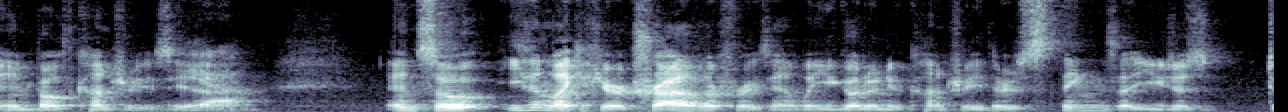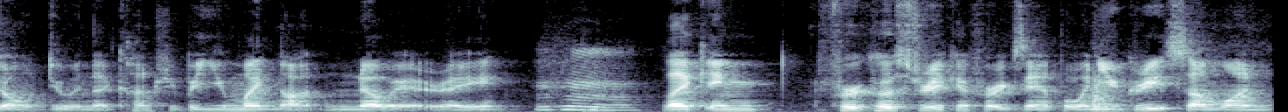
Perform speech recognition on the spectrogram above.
In both countries, yeah. Yeah. And so, even like if you're a traveler, for example, you go to a new country, there's things that you just don't do in that country, but you might not know it, right? Mm-hmm. like in for Costa Rica, for example, when you greet someone,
